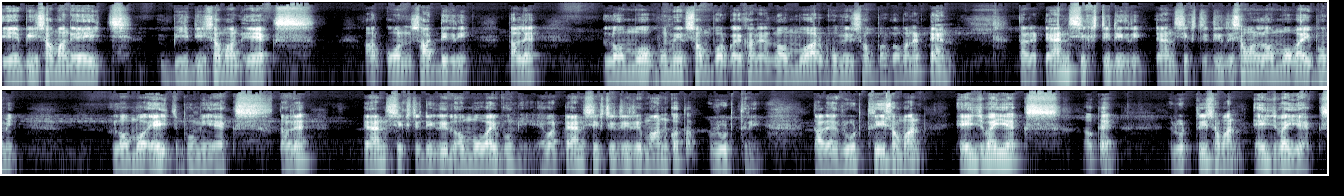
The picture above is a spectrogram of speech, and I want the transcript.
এ বি সমান এইচ বিডি সমান এক্স আর কোন ষাট ডিগ্রি। তাহলে লম্ব ভূমির সম্পর্ক এখানে, লম্ব আর ভূমির সম্পর্ক মানে ট্যান তাহলে tan sixty degree tan sixty degree সমান লম্ব বাই ভূমি। লম্ব এইচ ভূমি এক্স তাহলে ট্যান সিক্সটি ডিগ্রি, লম্ব বাই ভূমি। এবার ট্যান সিক্সটি ডিগ্রির মান কত? রুট থ্রি তাহলে রুট থ্রি সমান H by X okay root three সমান এইচ বাই এক্স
